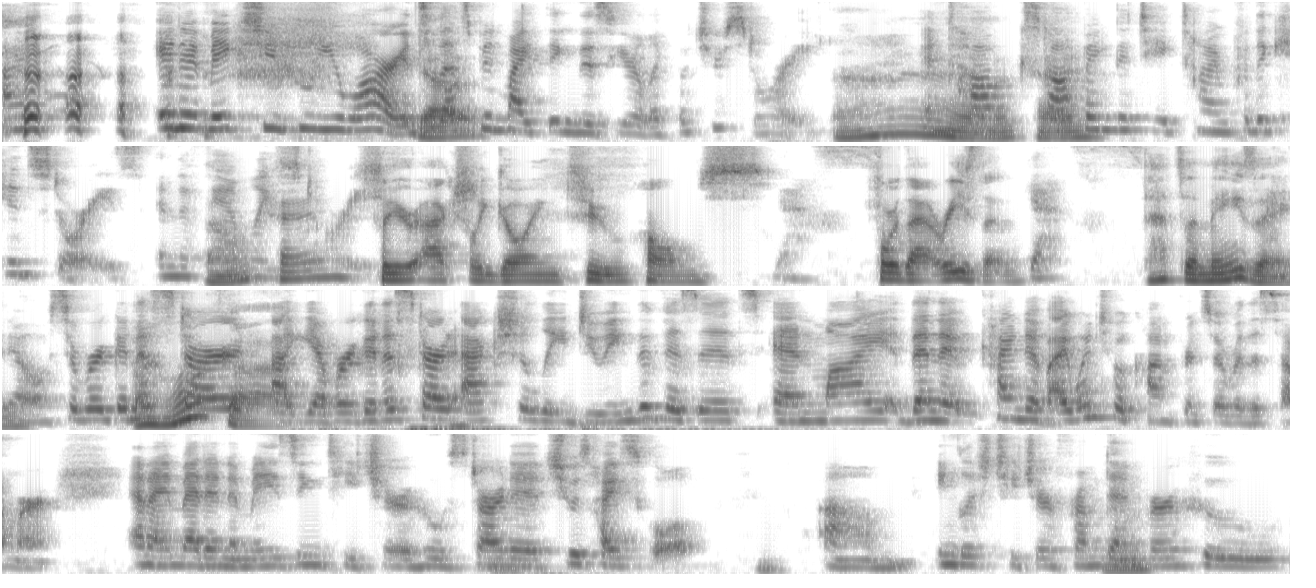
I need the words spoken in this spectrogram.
I and it makes you who you are. And so Yeah. that's been my thing this year. Like, what's your story? And Ah, top, okay. stopping to take time for the kids' stories and the family Okay. stories. So you're actually going to homes yes, for that reason. yes. That's I amazing. know. So we're gonna start. Uh, yeah, we're gonna start actually doing the visits. And my then it kind of. I went to a conference over the summer, and I met an amazing teacher who started. She was high school um, English teacher Mm-hmm. from Denver who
